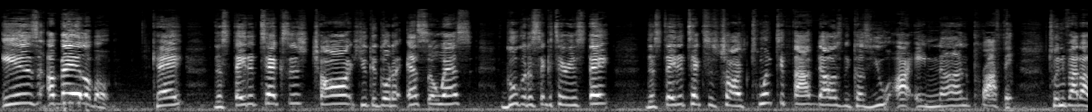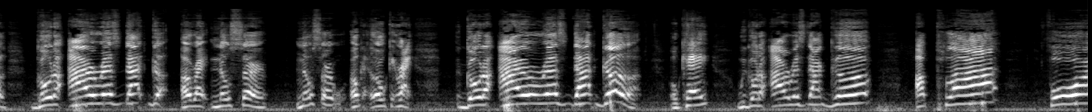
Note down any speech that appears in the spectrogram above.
is available, okay, the state of Texas charge. You could go to SOS Google the Secretary of State. The state of Texas charged $25 because you are a nonprofit. $25. Go to irs.gov. All right, no sir. No sir. Okay, okay, right. Go to irs.gov. Okay? We go to irs.gov, apply for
